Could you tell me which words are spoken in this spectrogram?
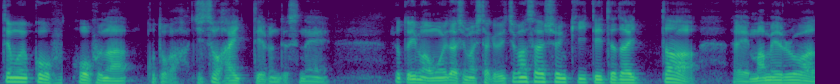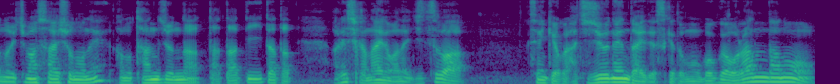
てもこう豊富なことが実は入っているんですね。ちょっと今思い出しましたけど一番最初に聴いていただいた、えー、マメルロアの一番最初のねあの単純な「タタティタタ」あれしかないのがね実は1980年代ですけども僕はオランダの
